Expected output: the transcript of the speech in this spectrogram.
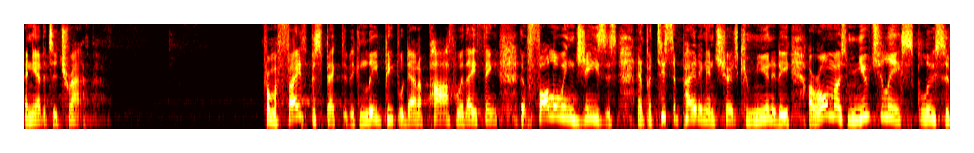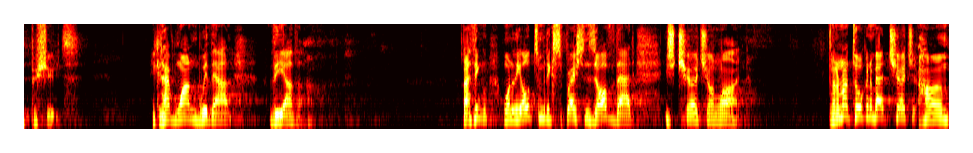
and yet it's a trap. From a faith perspective, it can lead people down a path where they think that following Jesus and participating in church community are almost mutually exclusive pursuits. You can have one without the other. And I think one of the ultimate expressions of that is church online. And I'm not talking about church at home.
